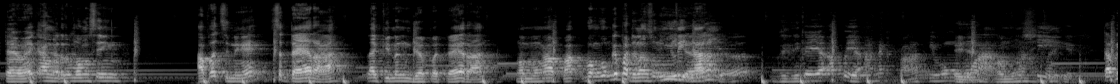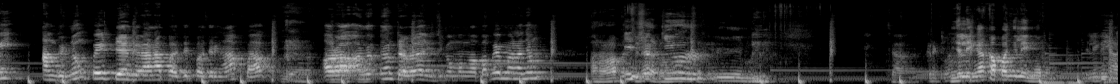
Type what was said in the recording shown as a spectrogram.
dewek anggar wong sing apa jenenge sedaerah lagi nang jabat daerah ngomong apa wong wongnya pada langsung Iya. ngiling kan Iya. Jadi kayak apa ya aneh banget ki wong Iya, ngomong sih. apa gitu. Tapi angger nyong pede angger anak batir-batir ngapak. Iya. Orang angger yang dhewe lagi ngomong ngapak kayak malah nyong Orang apa insecure. Jangkrik lah. Nyelingak apa nyelinguk? Nyelingak.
